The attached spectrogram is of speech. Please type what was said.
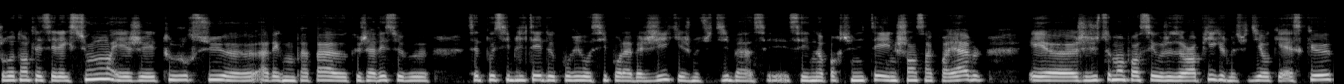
je retente les sélections? Et j'ai toujours su euh, avec mon papa euh, que j'avais ce, cette possibilité de courir aussi pour la Belgique et je me suis dit bah c'est une opportunité une chance incroyable. Et euh, j'ai justement pensé aux Jeux Olympiques. Je me suis dit ok est-ce que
